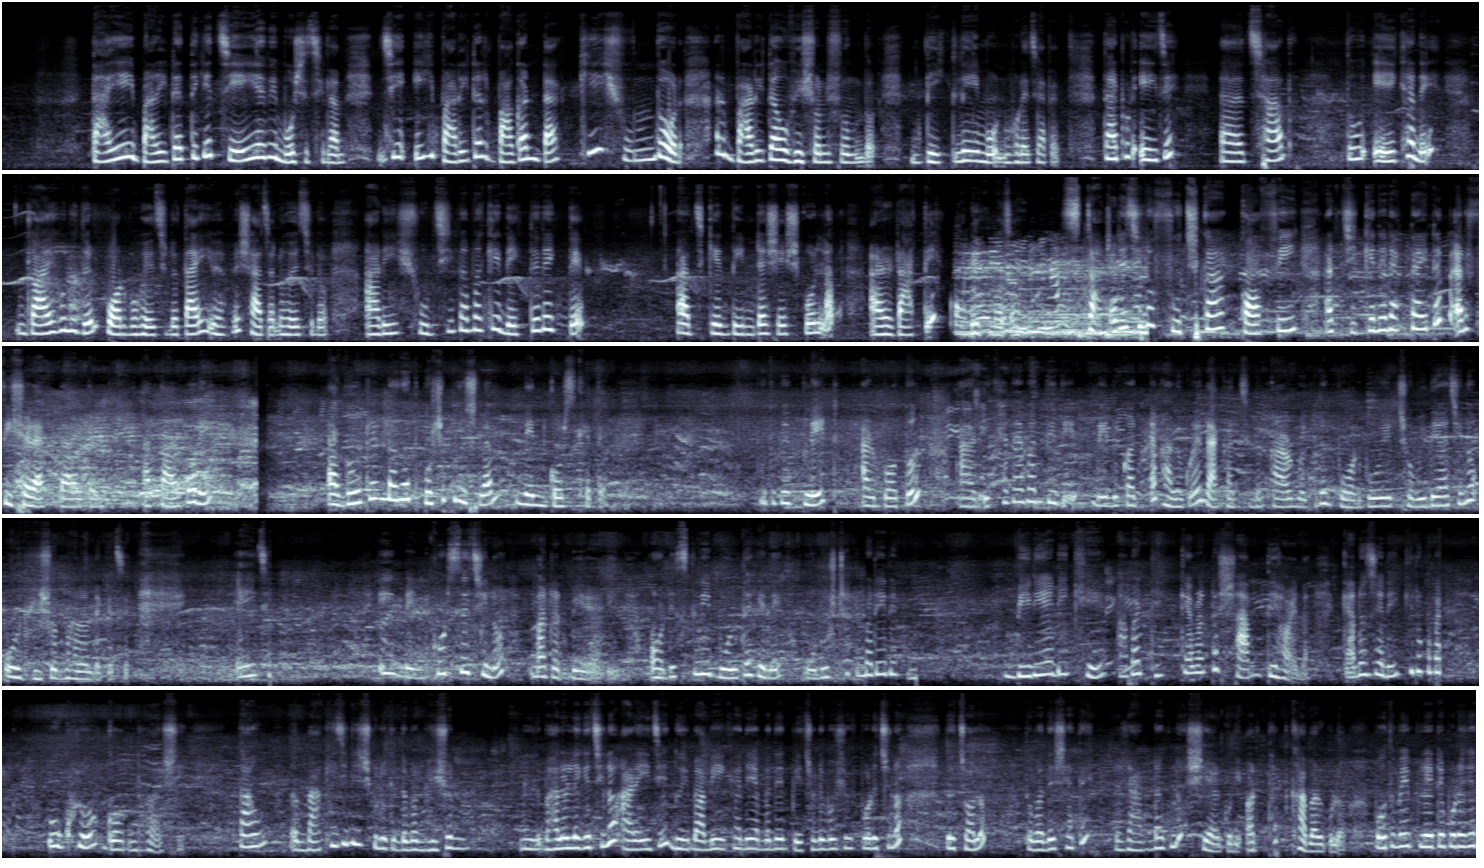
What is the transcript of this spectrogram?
তাই এই বাড়িটার দিকে চেয়েই আমি বসেছিলাম যে এই বাড়িটার বাগানটা কি সুন্দর আর বাড়িটাও ভীষণ সুন্দর। দেখলেই মন ভরে যাবে। তারপর এই যে ছাদ, তো এইখানে গায়ে হলুদের পর্ব হয়েছিল, তাই এভাবে সাজানো হয়েছিল। আর এই সূর্যি মামাকে দেখতে দেখতে আজকের দিনটা শেষ করলাম, আর রাতে অনেক মজা। স্টার্টারে ছিল ফুচকা, কফি, আর চিকেনের একটা আইটেম আর ফিশের একটা আইটেম আর তারপরে এগারোটার নাগাদ বসে পড়েছিলাম মেন কোর্স খেতে। প্রথমে প্লেট আর বোতল আর এখানে আমার দিদি মেনু কার্ডটা ভালো করে দেখাচ্ছিল, কারণ ওখানে বড় বউয়ের ছবি দেওয়া ছিল, ওর ভীষণ ভালো লেগেছে। এই যে, এই মেন কোর্সে ছিল মাটন বিরিয়ানি। অনেস্টলি বলতে গেলে অনুষ্ঠান বাড়ির বিরিয়ানি খেয়ে আমার ঠিক কেমন একটা শান্তি হয় না। কেন জানি কীরকম উগ্র গন্ধ আসে। তাও বাকি জিনিসগুলো কিন্তু আমার ভীষণ ভালো লেগেছিল। আর এই যে দুই মামি এখানে আমাদের পেছনে বসে পড়েছিল। তো চলো তোমাদের সাথে রান্নাগুলো শেয়ার করি, অর্থাৎ খাবারগুলো। প্রথমে প্লেটে পড়ে গে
